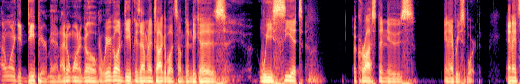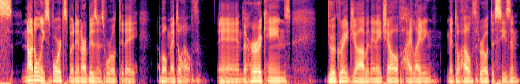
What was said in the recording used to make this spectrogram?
I don't want to get deep here, man. I don't want to go. We're going deep because I'm going to talk about something because we see it across the news in every sport. And it's not only sports, but in our business world today about mental health. And the Hurricanes do a great job in the NHL of highlighting mental health throughout the season.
